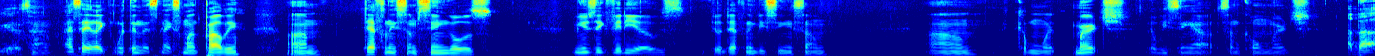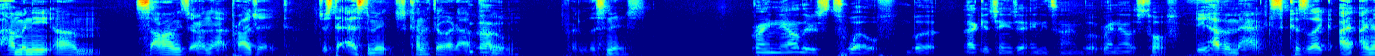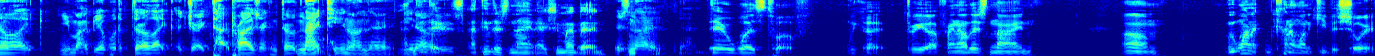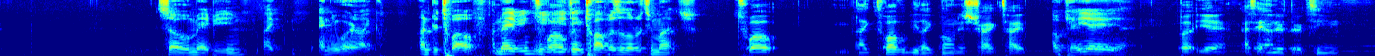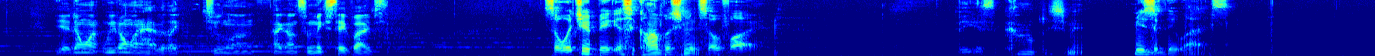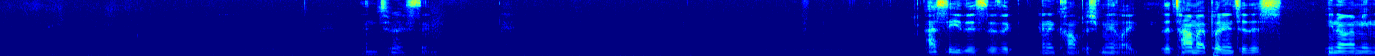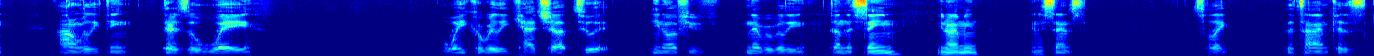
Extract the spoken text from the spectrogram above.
we have time. I say like within this next month probably. Um, definitely some singles, music videos. You'll definitely be seeing some. Um, a couple more merch. You'll be seeing out some cool merch. About how many um, songs are on that project? Just to estimate, just kind of throw it out for for the listeners. Right now there's twelve, but that could change at any time. But right now it's twelve. Do you have a max? Cause like I, I know like you might be able to throw like a Drake type project and throw nineteen on there. I You know, think there's I think there's nine. Actually, my bad. there's nine. Yeah. There was twelve. We cut three off. Right now there's nine. Um, we want to. We kind of want to keep it short. So maybe like anywhere like under twelve, Under maybe. You, you think twelve is a little too much? Twelve, like twelve would be like bonus track type. Okay. Yeah. Yeah. Yeah. But yeah, I say under thirteen. Yeah, don't want we don't want to have it like too long, like on some mixtape vibes. So what's your biggest accomplishment so far, Biggest accomplishment. musically wise? Interesting. I see this as a, an accomplishment, like the time I put into this. You know, I mean, I don't really think there's a way way could really catch up to it. You know, if you've never really done the same. You know what I mean? In a sense. So like, the time, cause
